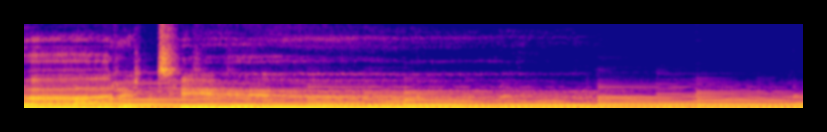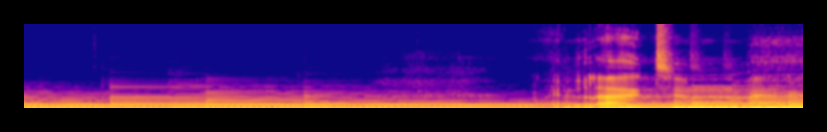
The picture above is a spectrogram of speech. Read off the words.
But a tear. Enlightenment,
